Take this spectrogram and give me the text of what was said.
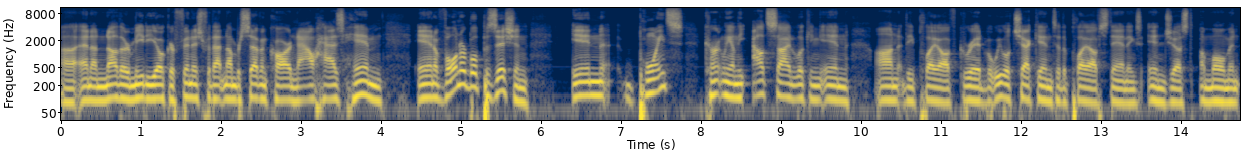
uh, and another mediocre finish for that number seven car now has him in a vulnerable position in points. Currently on the outside looking in on the playoff grid, but we will check into the playoff standings in just a moment.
